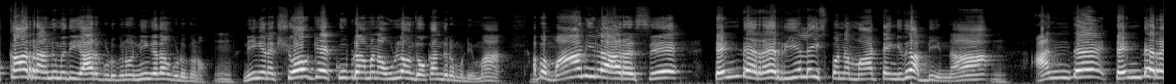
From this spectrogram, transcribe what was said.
உட்கார்ற அனுமதி யாரு கொடுக்கணும்? நீங்க தான் கொடுக்கணும். நீங்க எனக்கு ஷோக்கே கூப்பிடாம நான் உள்ள வந்து உட்காந்துட முடியுமா? அப்ப மாநில அரசு டெண்டரை ரியலைஸ் பண்ண மாட்டேங்குது அப்படின்னா அந்த டெண்டரை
